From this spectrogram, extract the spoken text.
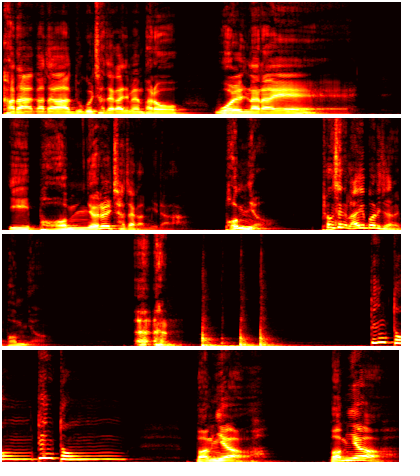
가다 가다 누굴 찾아가냐면 바로 월나라의 이 범녀를 찾아갑니다. 범녀. 평생 라이벌이잖아요, 범녀. 띵동, 띵동. 범녀, 범녀.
